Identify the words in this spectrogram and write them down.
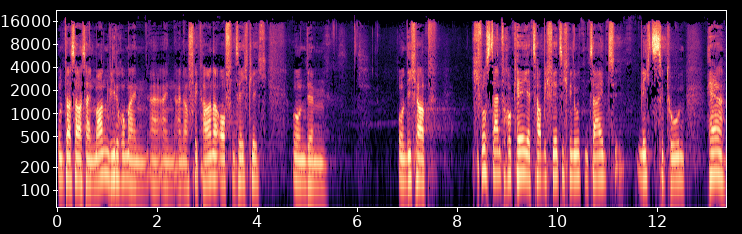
und da saß ein Mann, wiederum ein, äh, ein, ein Afrikaner offensichtlich. Und, ähm, und ich habe, ich wusste einfach, okay, jetzt habe ich 40 Minuten Zeit, nichts zu tun. Herr,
